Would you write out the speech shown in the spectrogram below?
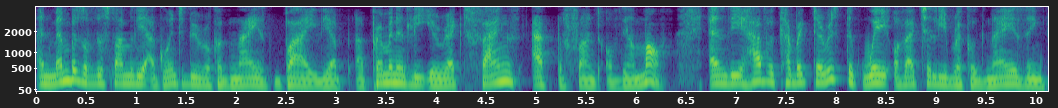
and members of this family are going to be recognized by their uh, permanently erect fangs at the front of their mouth. And they have a characteristic way of actually recognizing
